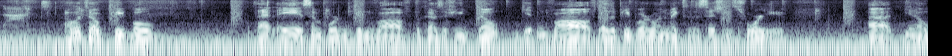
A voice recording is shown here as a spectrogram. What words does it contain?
not? I would tell people that a it's important to get involved because if you don't get involved, other people are going to make the decisions for you. Uh, you know,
